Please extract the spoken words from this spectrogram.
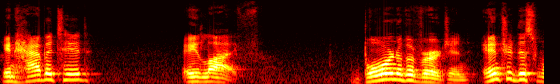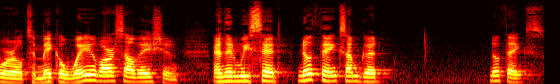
inhabited a life, born of a virgin, entered this world to make a way of our salvation, and then we said, No thanks, I'm good. No thanks.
